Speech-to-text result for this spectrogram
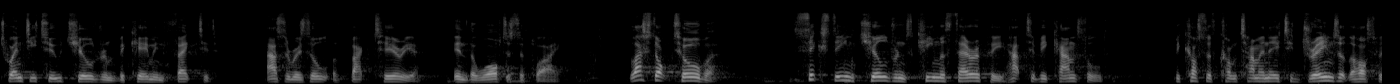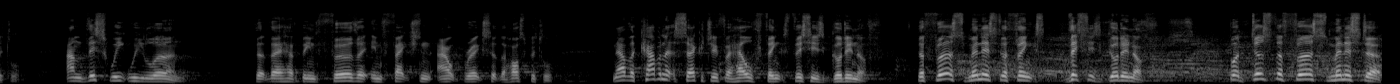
22 children became infected as a result of bacteria in the water supply. Last October, 16 children's chemotherapy had to be cancelled because of contaminated drains at the hospital. And this week we learn that there have been further infection outbreaks at the hospital. Now, the Cabinet Secretary for Health thinks this is good enough. The First Minister thinks this is good enough. But does the First Minister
